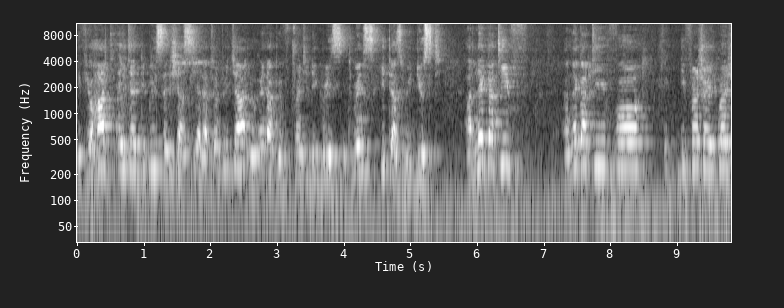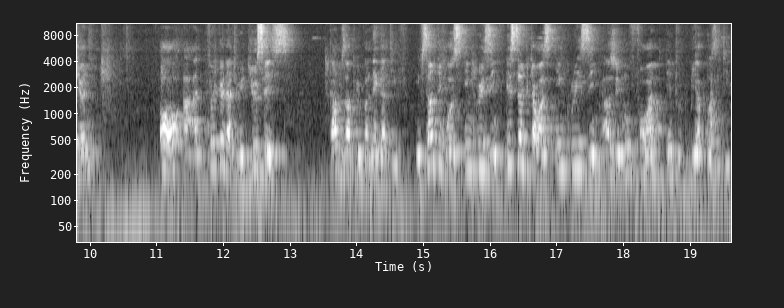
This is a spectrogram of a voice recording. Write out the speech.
If you had 80 degrees Celsius here, the temperature, you end up with 20 degrees. It means heat has reduced. A negative, a negative uh, differential equation or a differential that reduces comes up with a negative. If something was increasing, this temperature was increasing as we move forward, then it would be a positive.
